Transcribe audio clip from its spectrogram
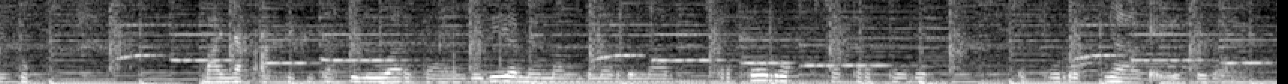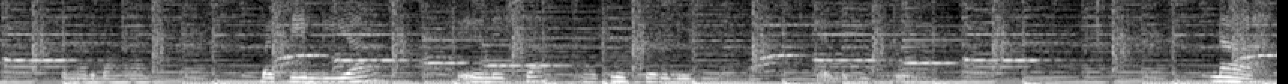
untuk banyak aktivitas di luar kan. Jadi ya memang benar-benar terpuruk seterpuruk terpuruknya kayak gitu guys. Penerbangan baik di India di Indonesia maupun di seluruh dunia. Kayak begitu. Nah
